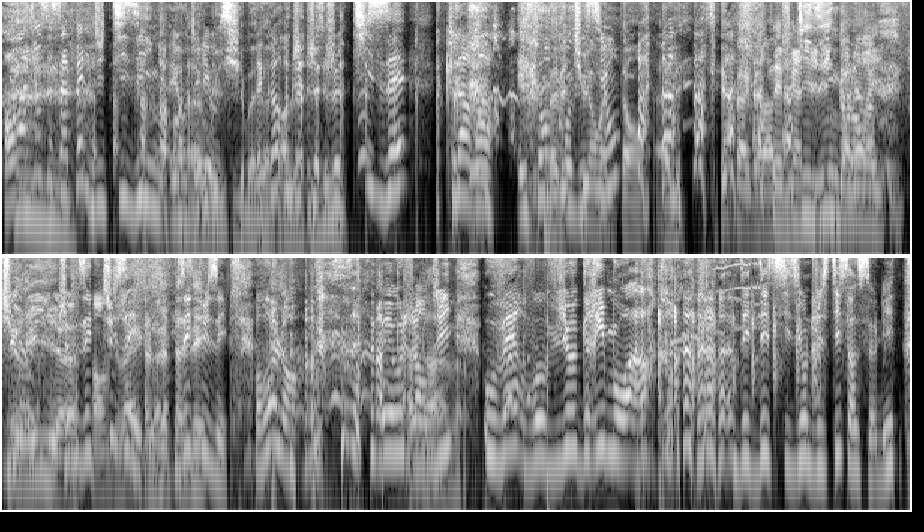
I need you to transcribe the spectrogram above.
En radio, ça s'appelle du teasing. Et en Ah télé aussi. D'accord je, je, teasais Clara et sans Vous tué en transition. même temps. Allez, c'est pas grave. Du teasing dans l'oreille. Tu ris. Je euh, vous ai tusé. vous Je ai tusé. Roland, vous avez aujourd'hui ouvert vos vieux grimoires des décisions de justice insolites.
